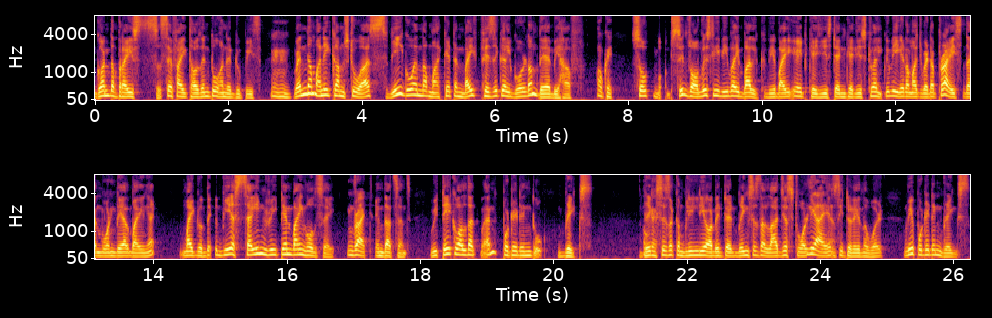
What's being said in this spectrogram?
got the price, say 5,200 rupees. When the money comes to us, we go in the market and buy physical gold on their behalf. okay. So, since obviously we buy bulk, we buy 8 kgs, 10 kgs, 12, we get a much better price than what they are buying at micro. We are selling retail, buying wholesale Right. in that sense. We take all that and put it into bricks. Brinks is a completely audited. Brinks is the largest wallet Yeah, yeah. agency today in the world. We put it in Brinks.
